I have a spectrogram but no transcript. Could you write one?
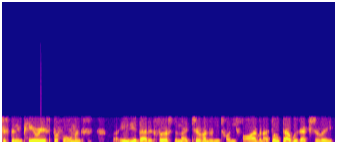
just an imperious performance. Uh, India batted first and made 225, and I thought that was actually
